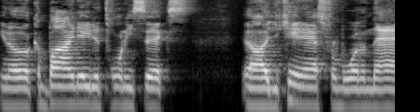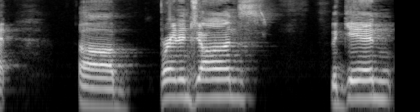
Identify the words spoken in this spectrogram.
You know, a combined eight of twenty six. Uh, you can't ask for more than that. Uh, Brandon Johns, again,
